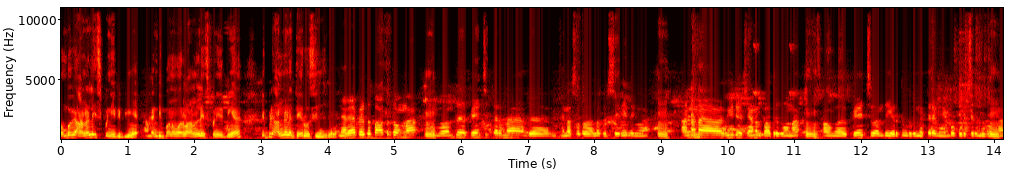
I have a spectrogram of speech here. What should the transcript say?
ரொம்பவே அனலைஸ் பண்ணியிருப்பீங்க கண்டிப்பான முறையில் அனலைஸ் பண்ணியிருப்பீங்க எப்படி அண்ணனை தேர்வு செஞ்சீங்க? நிறைய பேர்த்த பார்த்துருக்கோங்கண்ணா. அவங்க வந்து பேச்சு திறமை அந்த என்ன சொல்றது அதெல்லாம் கொஞ்சம் சரியில்லைங்கண்ணா. அண்ணனை வீடியோ சேனல் பார்த்துருக்கோங்கண்ணா. ம். அவங்க பேச்சு வந்து எடுத்து கொடுக்குற மெத்தட் எனக்கு ரொம்ப பிடிச்சிருந்ததுங்கண்ணா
